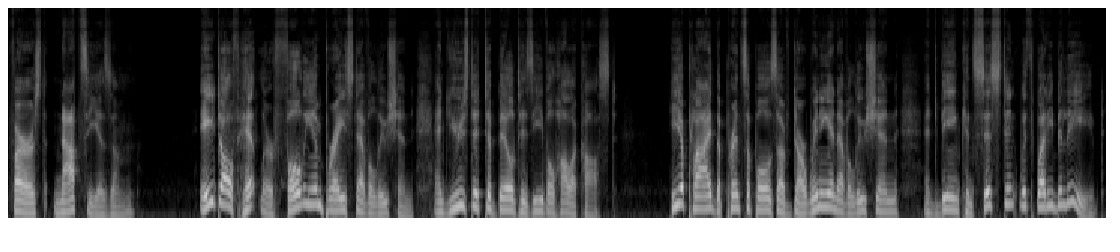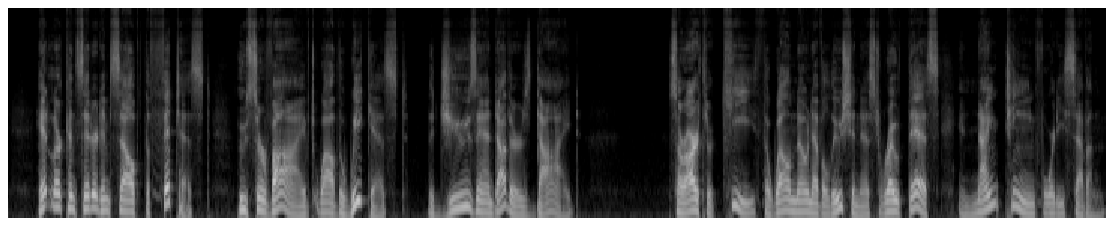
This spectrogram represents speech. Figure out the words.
First, Nazism. Adolf Hitler fully embraced evolution and used it to build his evil Holocaust. He applied the principles of Darwinian evolution and being consistent with what he believed. Hitler considered himself the fittest who survived while the weakest, the Jews and others, died. Sir Arthur Keith, the well known evolutionist, wrote this in 1947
